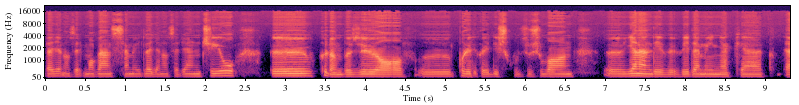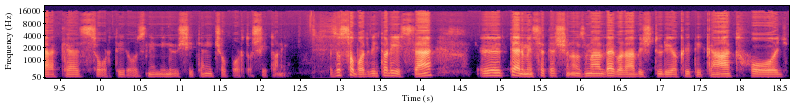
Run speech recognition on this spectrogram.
legyen az egy magánszemély, legyen az egy NGO, különböző a politikai diskurzusban jelenlévő véleményeket el kell szortírozni, minősíteni, csoportosítani. Ez a szabad vita része. Természetesen az már legalábbis tűri a kritikát, hogy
